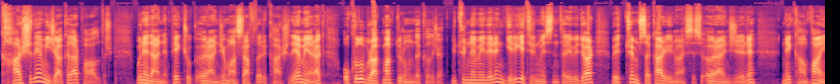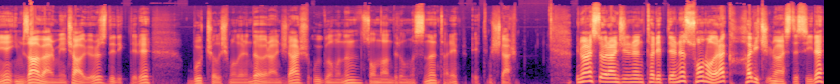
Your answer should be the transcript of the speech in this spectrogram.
karşılayamayacağı kadar pahalıdır. Bu nedenle pek çok öğrenci masrafları karşılayamayarak okulu bırakmak durumunda kalacak. Bütünlemelerin geri getirilmesini talep ediyor ve tüm Sakarya Üniversitesi öğrencileri ne kampanyaya imza vermeye çağırıyoruz dedikleri bu çalışmalarında öğrenciler uygulamanın sonlandırılmasını talep etmişler. Üniversite öğrencilerinin taleplerine son olarak Haliç Üniversitesi ile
